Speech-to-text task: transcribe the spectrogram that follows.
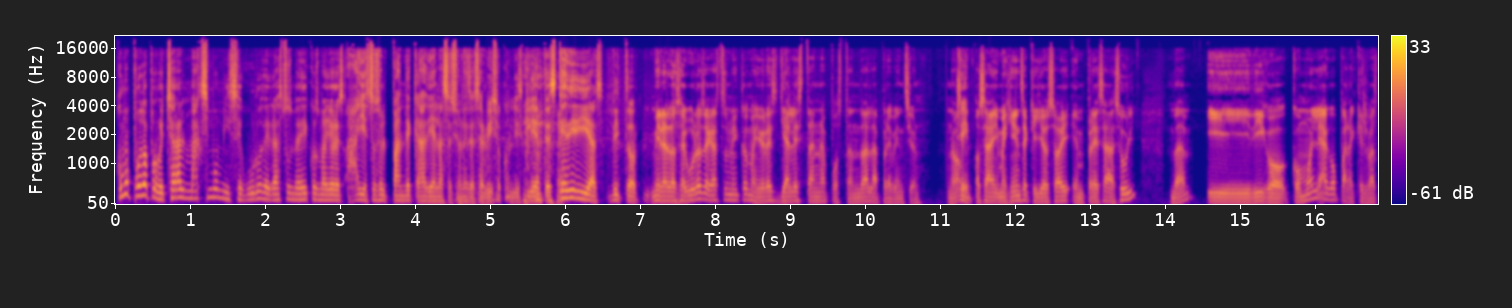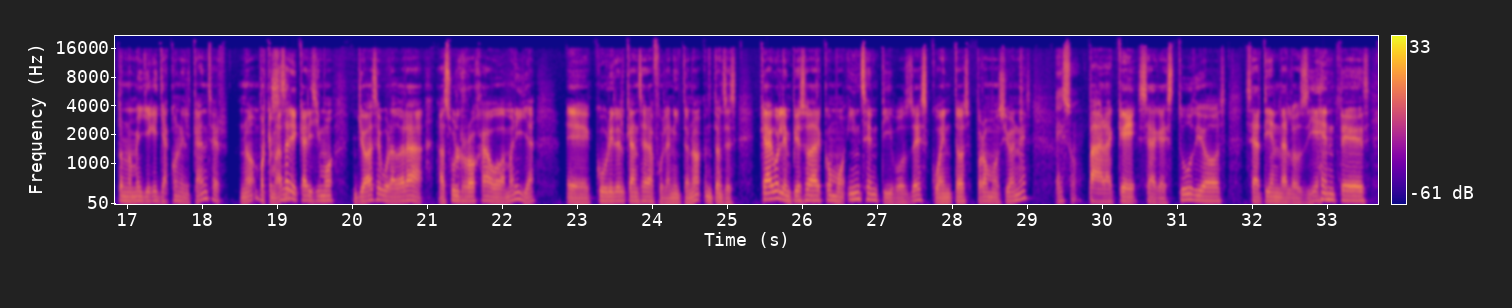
¿Cómo puedo aprovechar al máximo mi seguro de gastos médicos mayores? Ay, esto es el pan de cada día en las sesiones de servicio con mis clientes. ¿Qué dirías, Víctor? Mira, los seguros de gastos médicos mayores ya le están apostando a la prevención, ¿no? Sí. O sea, imagínense que yo soy empresa azul, ¿va? Y digo, ¿cómo le hago para que el vato no me llegue ya con el cáncer, ¿no? Porque me va a salir carísimo yo aseguradora azul, roja o amarilla, eh, cubrir el cáncer a fulanito, ¿no? Entonces, ¿qué hago? Le empiezo a dar como incentivos, descuentos, promociones Eso. para que se haga estudios, se atienda los dientes,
